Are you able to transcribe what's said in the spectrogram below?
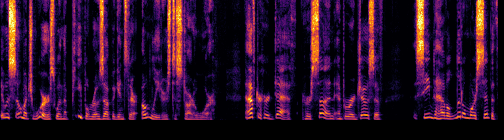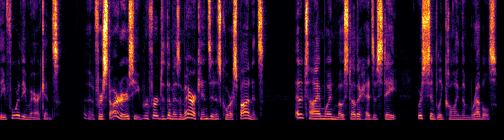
It was so much worse when the people rose up against their own leaders to start a war. After her death, her son, Emperor Joseph, seemed to have a little more sympathy for the Americans. Uh, for starters, he referred to them as Americans in his correspondence, at a time when most other heads of state were simply calling them rebels.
